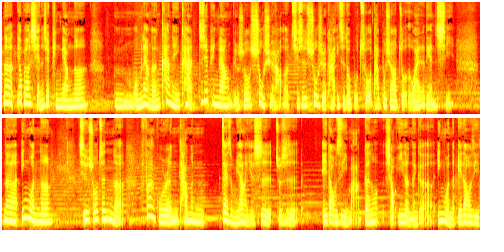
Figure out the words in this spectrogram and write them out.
那要不要写那些评量呢？嗯，我们两个人看了一看这些评量，比如说数学好了，其实数学他一直都不错，他不需要做额外的练习。那英文呢？其实说真的，法国人他们再怎么样也是就是。A 到 Z 嘛，跟小一的那个英文的 A 到 Z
